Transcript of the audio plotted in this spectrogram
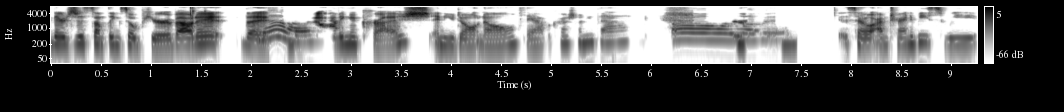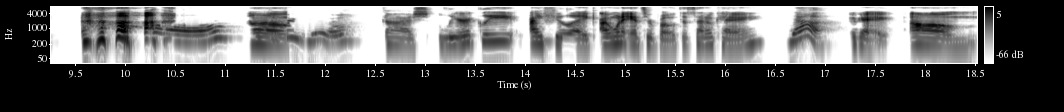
there's just something so pure about it that Yeah. having a crush and you don't know if they have a crush on you back. Oh, I love it. So I'm trying to be sweet. Aw. Good um, for you. gosh, lyrically, I feel like I want to answer both. Is that okay? Yeah. Okay. Um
